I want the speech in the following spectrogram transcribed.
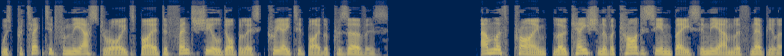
was protected from the asteroids by a defense shield obelisk created by the preservers. Amleth Prime, location of a Cardassian base in the Amleth Nebula.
